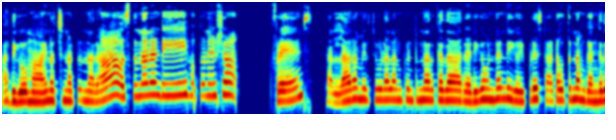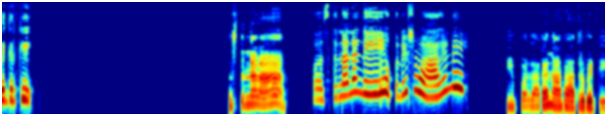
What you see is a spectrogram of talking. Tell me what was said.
అదిగో మా ఆయన వచ్చినట్టున్నారా. వస్తున్నానండి ఒక్క నిమిషం. ఫ్రెండ్స్ కల్లారా మీరు చూడాలనుకుంటున్నారు కదా. రెడీగా ఉండండి. ఇగో ఇప్పుడే స్టార్ట్ అవుతున్నాం గంగ దగ్గరికి. వస్తున్నావా? వస్తున్నానండి. ఒక్క నిమిషం ఆగండి. ఇప్పటిదాకా నాకు ఆతరు పెట్టి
